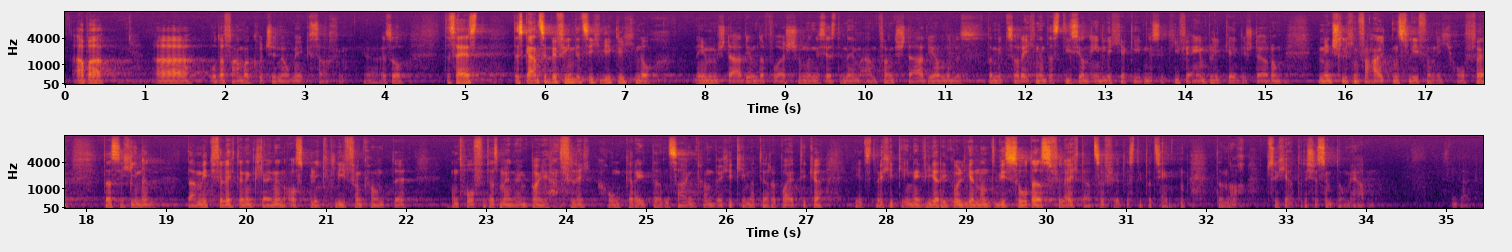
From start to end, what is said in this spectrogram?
Aber, äh, oder Pharmakogenomik-Sachen. Ja, also, das heißt, das Ganze befindet sich wirklich noch im Stadium der Forschung und ist erst in einem Anfangsstadium und es damit zu rechnen, dass diese und ähnliche Ergebnisse tiefe Einblicke in die Steuerung menschlichen Verhaltens liefern. Ich hoffe, dass ich Ihnen damit vielleicht einen kleinen Ausblick liefern konnte und hoffe, dass man in ein paar Jahren vielleicht konkreter sagen kann, welche Chemotherapeutika jetzt welche Gene wir regulieren und wieso das vielleicht dazu führt, dass die Patienten dann auch psychiatrische Symptome haben. Vielen Dank.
